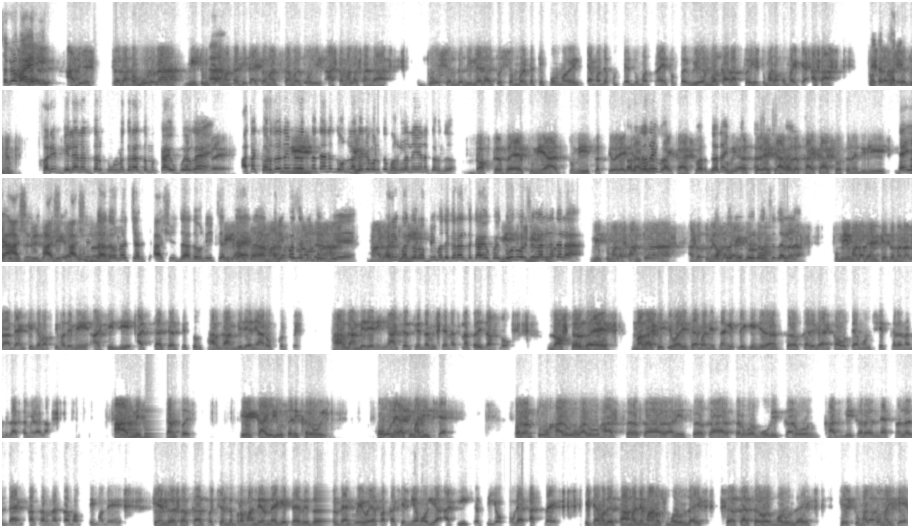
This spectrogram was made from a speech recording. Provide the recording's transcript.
सगळं बाहेर. अधिवेशनात आपण बोलू ना. मी तुमच्या. मताची काय प्रमाणात सहमत होईल आता मला सांगा. जो शब्द दिलेला आहे तो शंभर टक्के पूर्ण होईल. त्यामध्ये कुठले दुमत नाही. फक्त विळंब का लागतोय हे तुम्हाला पण माहिती आहे. आता दुसरा विषय तुम्ही खरीप गेल्यानंतर पूर्ण कराल तर मग काय उपयोग आहे. आता कर्ज नाही मिळत ना त्याने दोन लाखाच्या वर तर भरलं नाहीये ना कर्ज. डॉक्टर साहेब तुम्ही आज तुम्ही सत्तेवर यायच्या कर्ज नाही सत्तेवर अगोदर काय? काय आश्वासनं दिली? नाही आशिष? जाधवनं चर्चा आशिष जाधवनी चर्चा आहे ना, खरीपासाठी. ठेवली आहे. खरीपाचं रब्बी मध्ये कराल तर काय उपयोग? दोन वर्ष झाली ना त्याला. मी तुम्हाला सांगतो ना. आता तुम्ही दोन वर्ष झाली ना. तुम्ही मला बँकेचं म्हणाला बँकेच्या बाबतीमध्ये मी अशी जी आजच्या चर्चेतून फार गांभीर्याने आरोप करतोय. फार गांभीर्याने. ह्या चर्चेचा विषय नसला तरी सांगतो डॉक्टर साहेब मगाशी तिवारी साहेबांनी सांगितले की निदान सहकारी बँका होत्या म्हणून शेतकऱ्यांना दिलासा मिळाला. आज मी सांगतोय हे काही दिवसांनी खरं होईल. होऊ नये अशी माझी इच्छा आहे. परंतु हळूहळू हा सहकार आणि सहकार सर्व मोडीत काढून खाजगीकरण नॅशनल बँका करण्याच्या बाबतीमध्ये केंद्र सरकार प्रचंड प्रमाण निर्णय घेत आहे रिझर्व्ह बँक वेगवेगळ्या प्रकारचे नियमावली अटी शर्ती एवढ्या टाकताय की त्यामध्ये सामान्य माणूस मरून जाईल सहकार चळवळ मरून जाईल. हे तुम्हाला पण माहिती आहे.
